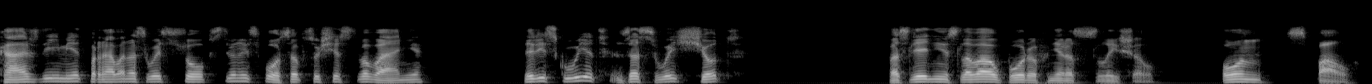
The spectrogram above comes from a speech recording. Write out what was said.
каждый имеет право на свой собственный способ существования рискует за свой счет. Последние слова Упоров не расслышал. Он спал.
